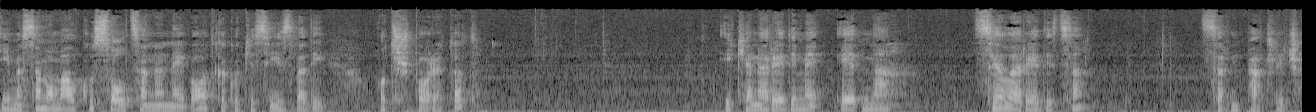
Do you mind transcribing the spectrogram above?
има само малку солца на него, откако ќе се извади од шпоретот. И ќе наредиме една цела редица црн патличен.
